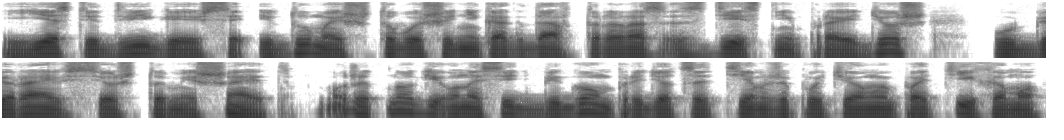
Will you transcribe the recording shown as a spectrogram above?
если двигаешься и думаешь, что больше никогда второй раз здесь не пройдешь, убирай все, что мешает. Может, ноги уносить бегом придется тем же путем и по-тихому.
